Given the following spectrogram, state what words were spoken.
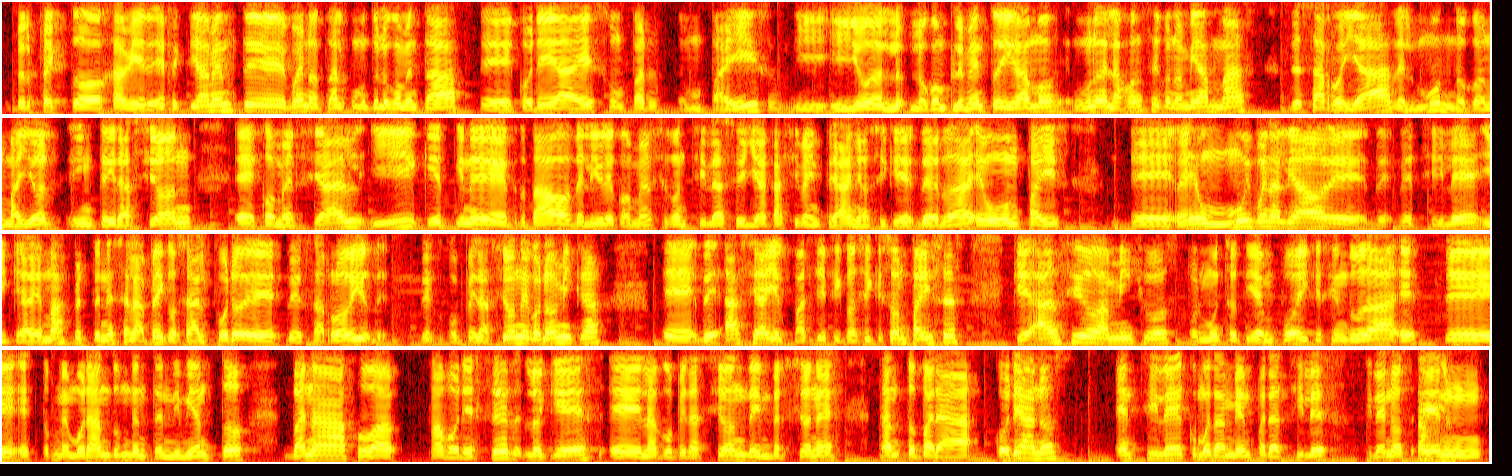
Perfecto, Javier. Efectivamente, bueno, tal como tú lo comentabas, eh, Corea es un, un país y, yo lo, complemento, digamos, una de las 11 economías más desarrolladas del mundo, con mayor integración eh, comercial y que tiene tratados de libre comercio con Chile hace ya casi 20 años. Así que de verdad es un país eh, es un muy buen aliado de, Chile y que además pertenece a la PEC, o sea, al Foro de, Desarrollo, de, Cooperación Económica eh, de Asia y el Pacífico. Así que son países que han sido amigos por mucho tiempo y que sin duda este, estos memorándum de entendimiento van a favorecer lo que es eh, la cooperación de inversiones tanto para coreanos en Chile como también para chiles, chilenos en,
